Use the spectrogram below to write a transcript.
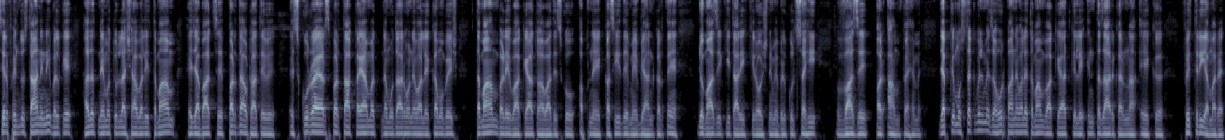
सिर्फ़ हिंदुस्तान ही नहीं, बल्कि हज़रत नमतुल्ला शाह वली तमाम हिजाबात से पर्दा उठाते हुए इस कुर्रायर्स पर ताक क़यामत नमोदार होने वाले कम वेश तमाम बड़े वाक़ात हवादिस को अपने कसीदे में बयान करते हैं, जो माजी की तारीख की रोशनी में बिल्कुल सही वाज और आम फहम है। जबकि मुस्तबिल में जहूर पाने वाले तमाम वाक़ात के लिए इंतज़ार करना एक फितरी अमर है।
